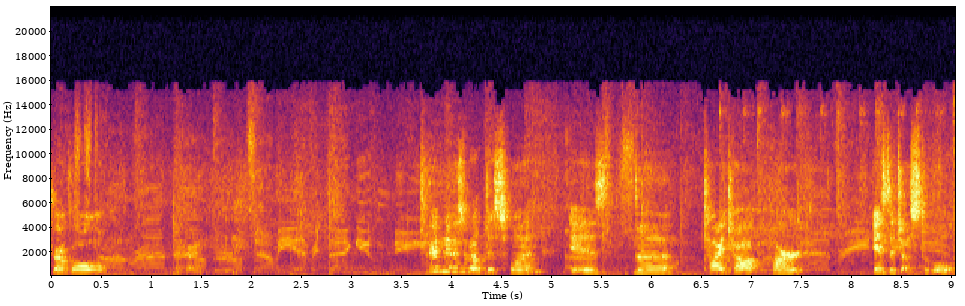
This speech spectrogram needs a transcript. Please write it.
Struggle. Okay. Good news about this one is the tie top part is adjustable.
